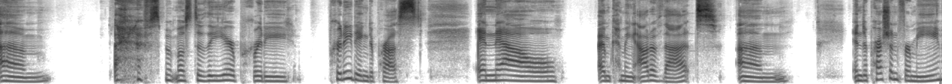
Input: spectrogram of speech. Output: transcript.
um I've spent most of the year pretty pretty dang depressed. And now I'm coming out of that. Um and depression for me,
